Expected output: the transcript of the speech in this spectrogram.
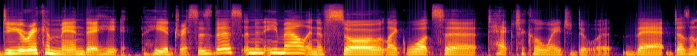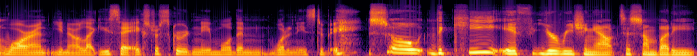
Do you recommend that he he addresses this in an email? And if so, like what's a tactical way to do it that doesn't warrant, you know, like you say, extra scrutiny more than what it needs to be? So the key if you're reaching out to somebody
